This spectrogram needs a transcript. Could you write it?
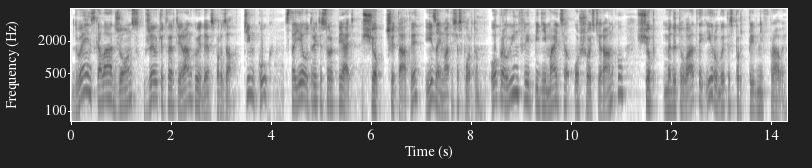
Дуейн Скала Джонс вже о 4 ранку йде в спортзал. Тім Кук встає о 3.45, щоб читати і займатися спортом. Опра Уінфрі підіймається о 6 ранку, щоб медитувати і робити спортивні вправи.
